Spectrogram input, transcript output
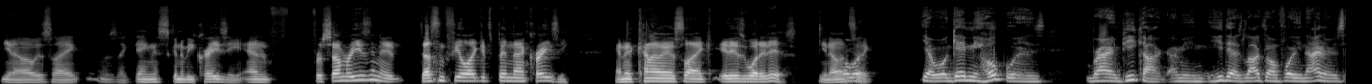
you know, it was like it was like, dang, this is gonna be crazy. And for some reason it doesn't feel like it's been that crazy. And it kind of is like it is what it is. You know, it's Well, what- like Yeah, what gave me hope was Brian Peacock. I mean, he does locked on 49ers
